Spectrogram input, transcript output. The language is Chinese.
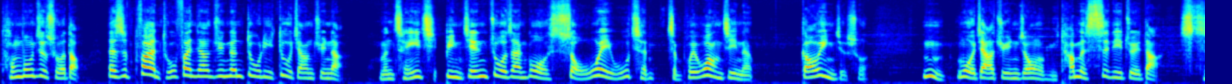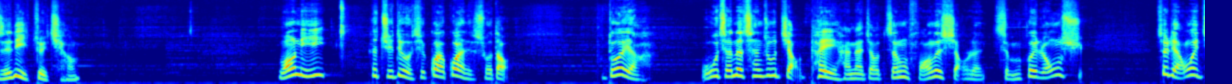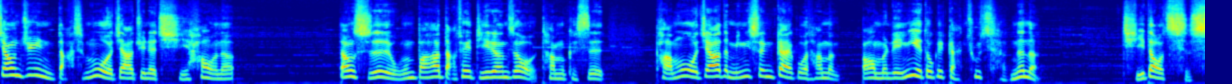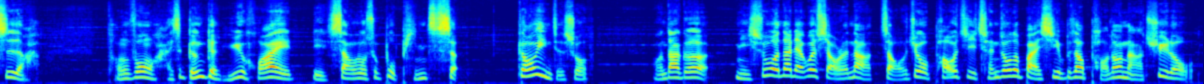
童风就说道：“但是范图范将军跟杜立杜将军啊，我们曾一起并肩作战过，守卫吴城，怎么会忘记呢？”高应就说：“嗯，墨家军中与他们势力最大，实力最强。”王离他觉得有些怪怪的，说道：“不对呀、啊。”吴城的城主蒋佩和那叫甄黄的小人，怎么会容许这两位将军打着墨家军的旗号呢？当时我们把他打退敌人之后，他们可是怕墨家的名声盖过他们，把我们连夜都给赶出城了呢。提到此事啊，童风还是耿耿于怀，脸上露出不平之色。高应则说：“王大哥，你说的那两位小人呐、早就抛弃城中的百姓，不知道跑到哪去喽。”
